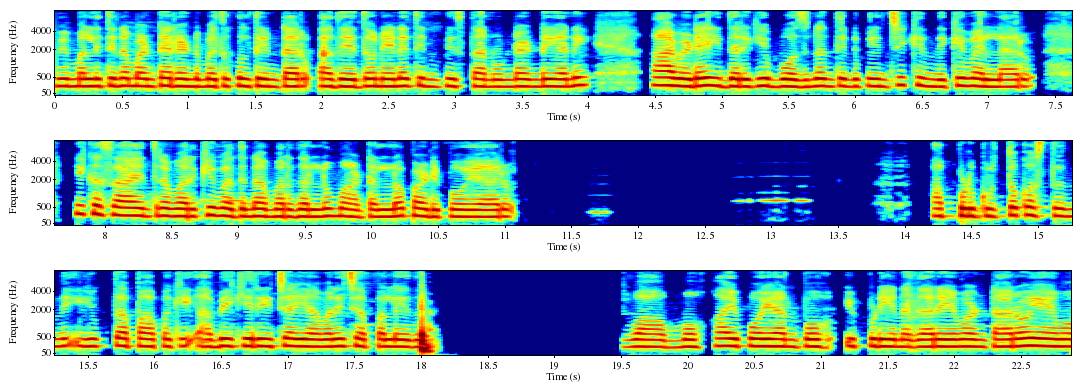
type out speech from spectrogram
మిమ్మల్ని తినమంటే రెండు మెతుకులు తింటారు. అదేదో నేనే తినిపిస్తాను ఉండండి అని ఆవిడే ఇద్దరికీ భోజనం తినిపించి కిందికి వెళ్ళారు. ఇక సాయంత్రం వరకు వదిన మరదళ్ళు మాటల్లో పడిపోయారు. అప్పుడు గుర్తుకొస్తుంది యుక్త పాపకి అభికి రీచ్ అయ్యామని చెప్పలేదు. వామ్మో! అయిపోయాను పో! ఇప్పుడు ఈయనగారు ఏమంటారో ఏమో!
